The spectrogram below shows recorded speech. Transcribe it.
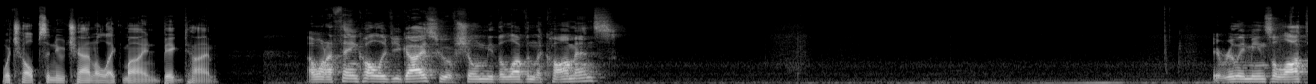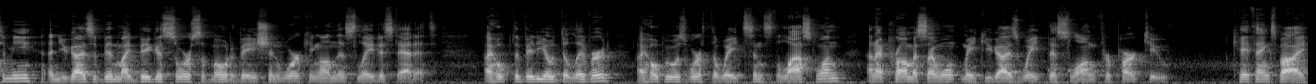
which helps a new channel like mine big time. I want to thank all of you guys who have shown me the love in the comments. It really means a lot to me, and you guys have been my biggest source of motivation working on this latest edit. I hope the video delivered, I hope it was worth the wait since the last one, and I promise I won't make you guys wait this long for part 2. Okay, thanks, bye.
